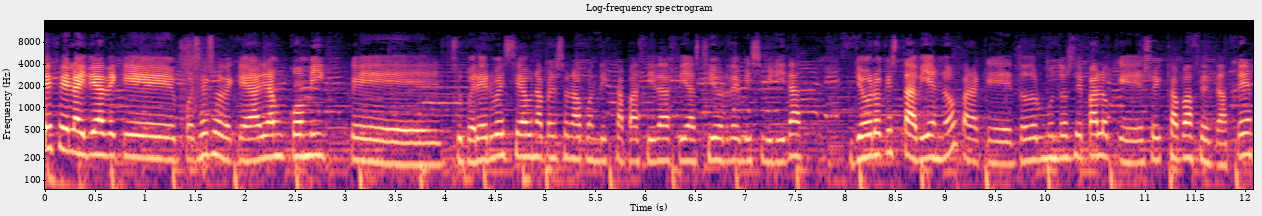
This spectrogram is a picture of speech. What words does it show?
Parece la idea de que, pues eso, de que haya un cómic que el superhéroe sea una persona con discapacidad y así dé visibilidad? Yo creo que está bien, ¿no? Para que todo el mundo sepa lo que sois capaces de hacer.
